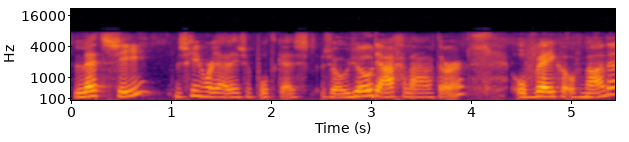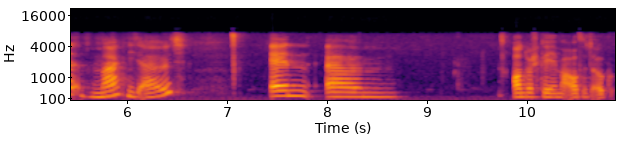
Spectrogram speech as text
let's see. Misschien hoor jij deze podcast sowieso dagen later. Of weken of maanden. Maakt niet uit. En um, anders kun je me altijd ook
